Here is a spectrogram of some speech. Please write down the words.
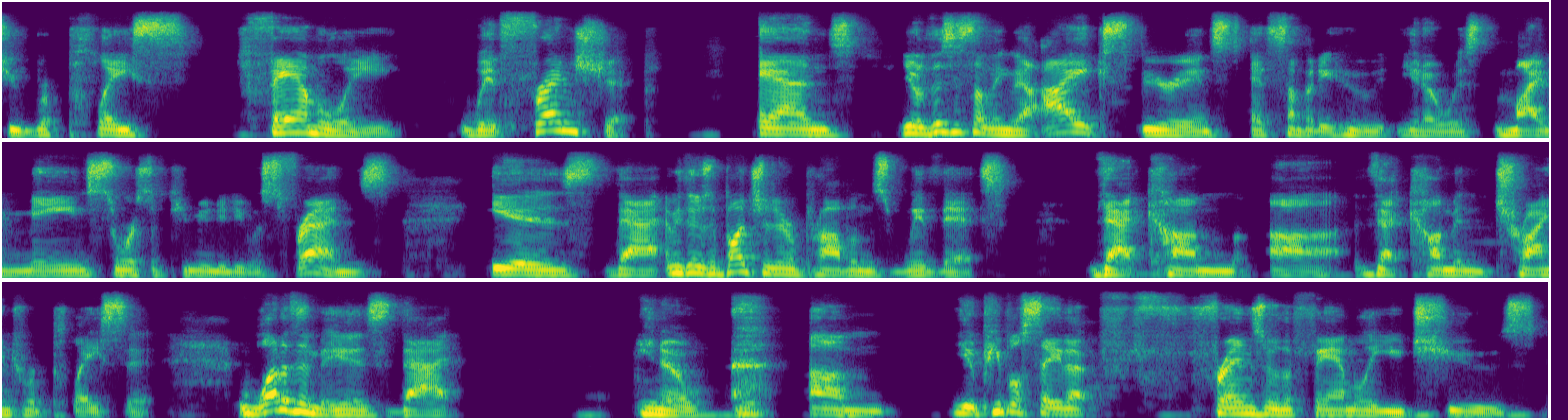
to replace family with friendship. And you know, this is something that I experienced as somebody who, you know, was my main source of community was friends, is that I mean, there's a bunch of different problems with it that come uh that come in trying to replace it. One of them is that, you know, um, you know, people say that friends are the family you choose,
